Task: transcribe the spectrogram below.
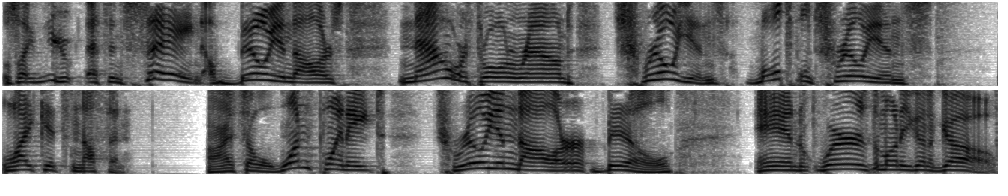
was like, you, that's insane, a billion dollars. Now we're throwing around trillions, multiple trillions, like it's nothing. All right, so a $1.8 trillion bill. And where's the money going to go?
